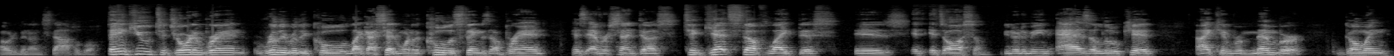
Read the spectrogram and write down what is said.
I would have been unstoppable. Thank you to Jordan Brand. Really, really cool. Like I said, one of the coolest things a brand has ever sent us. To get stuff like this is, it- it's awesome. You know what I mean? As a little kid, I can remember going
